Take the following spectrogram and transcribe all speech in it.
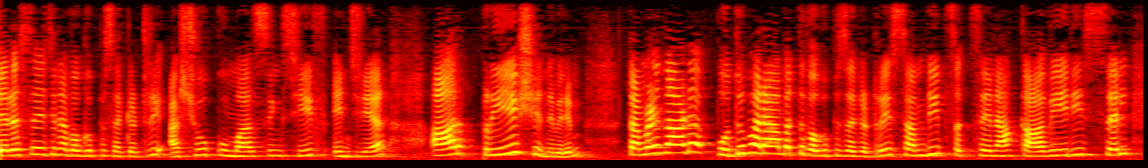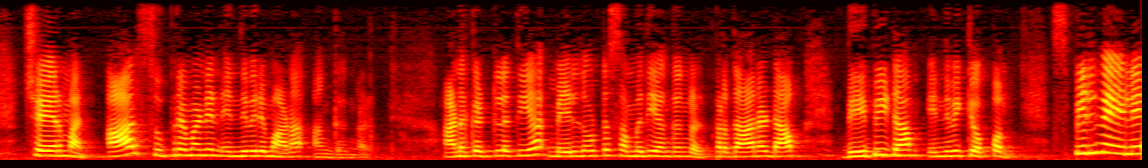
ജലസേചന വകുപ്പ് secretary Ashok Kumar Singh chief engineer R Priyesh എന്നിവരും തമിഴ്നാട് പൊതുമരാമത്ത് വകുപ്പ് secretary Sandeep Saxena Kaveri cell chairman R Subramanian എന്നിവരുമാണ് അംഗങ്ങൾ. അണക്കെട്ടിലെത്തിയ മേൽനോട്ട സമിതി അംഗങ്ങൾ പ്രധാന ഡാം ബേബി ഡാം എന്നിവയ്ക്കൊപ്പം സ്പിൽവേയിലെ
